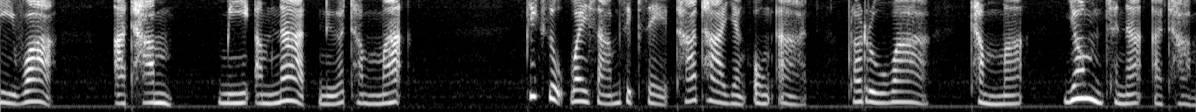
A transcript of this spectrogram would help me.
ทีว่า อาธรรม มีอำนาจเหนือธรรมะ ภิกษุวัยสามสิบเศษท้าทายอย่างองอาจ เพราะรู้ว่า ธรรมะย่อมชนะอธรรม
